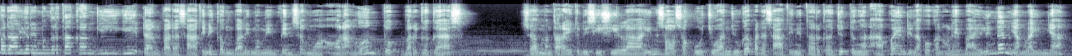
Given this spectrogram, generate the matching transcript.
pada akhirnya menggertakkan gigi dan pada saat ini kembali memimpin semua orang untuk bergegas. Sementara itu di sisi lain, sosok Wucuan juga pada saat ini terkejut dengan apa yang dilakukan oleh Bailing dan yang lainnya.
